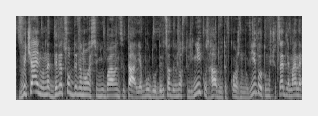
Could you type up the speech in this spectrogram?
Звичайно, не 990 New Balance. Так, я буду 990 лінійку згадувати в кожному відео, тому що це для мене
